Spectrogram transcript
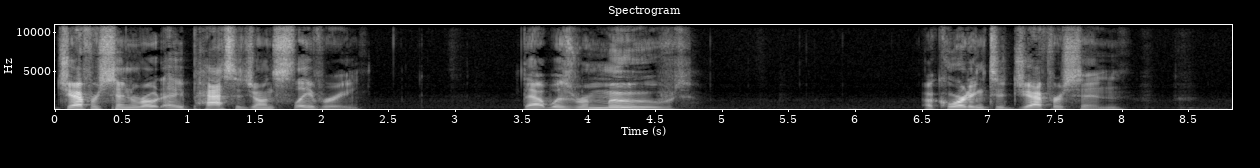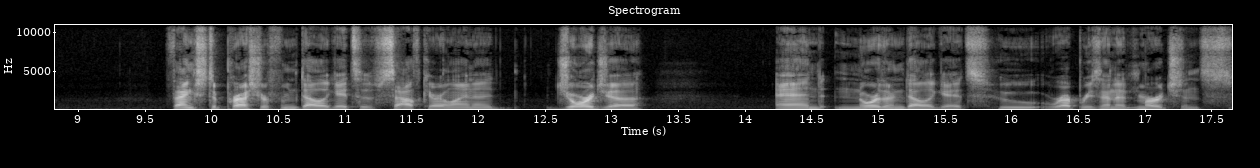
Jefferson wrote a passage on slavery that was removed, according to Jefferson, thanks to pressure from delegates of South Carolina, Georgia, and northern delegates who represented merchants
